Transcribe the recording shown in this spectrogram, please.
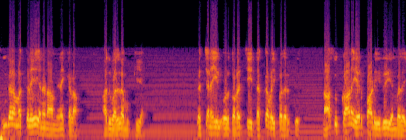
சிங்கள மக்களே என நாம் நினைக்கலாம். அதுவல்ல முக்கியம். பிரச்சனையில் ஒரு தொடர்ச்சியை தக்க வைப்பதற்கு நாசுக்கான ஏற்பாடு இது என்பதை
